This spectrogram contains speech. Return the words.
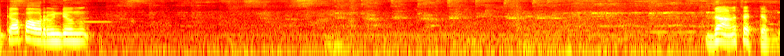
ഇക്ക ആ പവർ വിൻഡോ ഒന്ന്. ഇതാണ് സെറ്റപ്പ്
